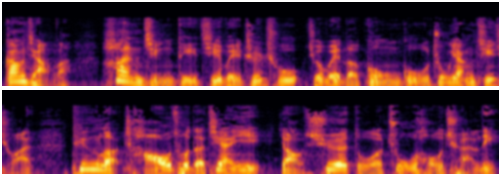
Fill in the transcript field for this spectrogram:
刚讲了，汉景帝即位之初，就为了巩固中央集权，听了晁错的建议，要削夺诸侯权力。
